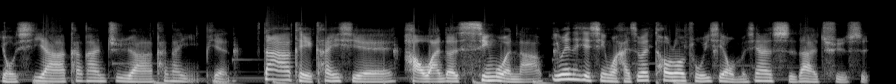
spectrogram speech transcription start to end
游戏啊、看看剧啊、看看影片。大家可以看一些好玩的新闻啦，因为那些新闻还是会透露出一些我们现在时代的趋势。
